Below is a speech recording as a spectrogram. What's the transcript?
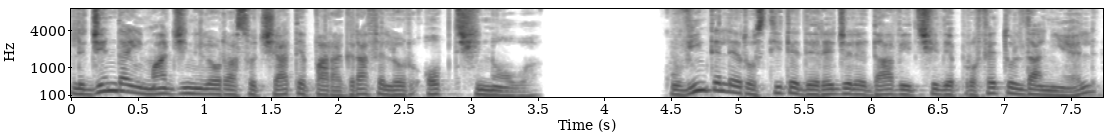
Legenda imaginilor asociate paragrafelor 8 și 9 Cuvintele rostite de regele David și de profetul Daniel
